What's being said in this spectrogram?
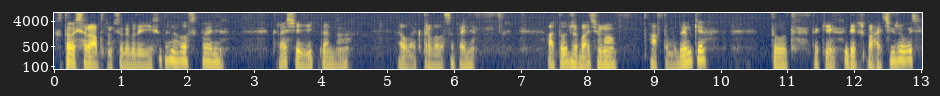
хтось раптом сюди буде їхати на велосипеді, краще їдьте на електровелосипеді. А тут же бачимо автобудинки. Тут такі більш багачі живуть.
